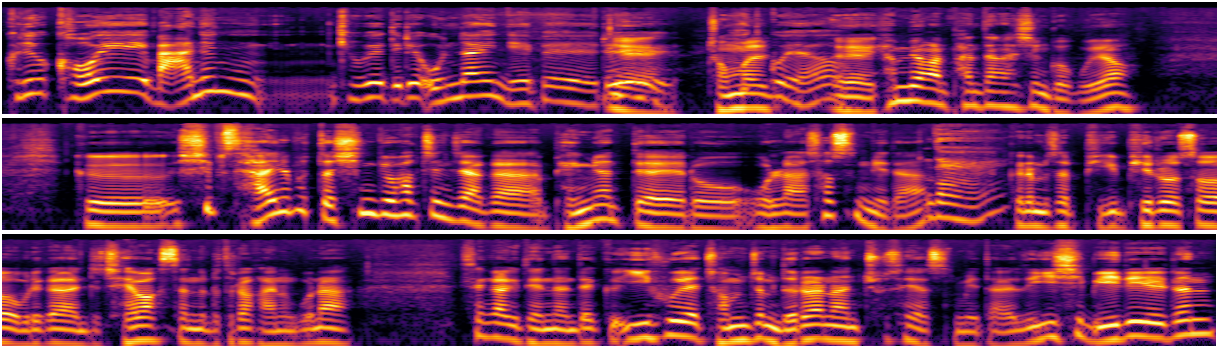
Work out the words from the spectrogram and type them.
그리고 거의 많은 교회들이 온라인 예배를 예, 정말 했고요. 예, 현명한 판단하신 거고요. 그 14일부터 신규 확진자가 100명대로 올라섰습니다. 네. 그러면서 비, 비로소 우리가 이제 재확산으로 들어가는구나 생각이 됐는데 그 이후에 점점 늘어난 추세였습니다. 그래서 21일은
